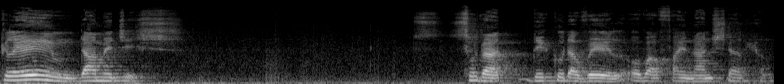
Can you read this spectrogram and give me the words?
claim damages so that they could avail of a financial help.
